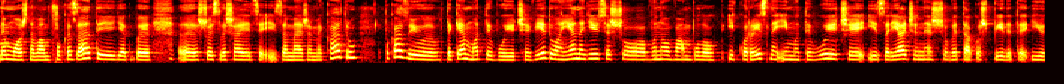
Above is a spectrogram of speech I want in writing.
не можна вам показати, якби е, щось лишається і за межами кадру. Показую таке мотивуюче відео. Я надіюся, що воно вам було і корисне, і мотивуюче, і заряджене, що ви також підете і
